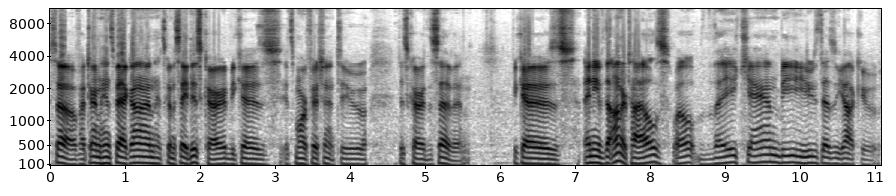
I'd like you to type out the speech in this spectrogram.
So if I turn the hints back on, it's going to say discard because it's more efficient to discard the seven. Because any of the honor tiles, well, they can be used as a Yaku.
